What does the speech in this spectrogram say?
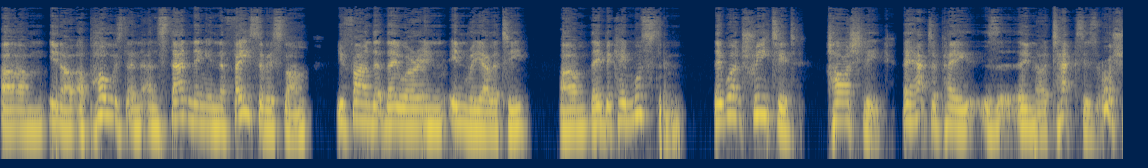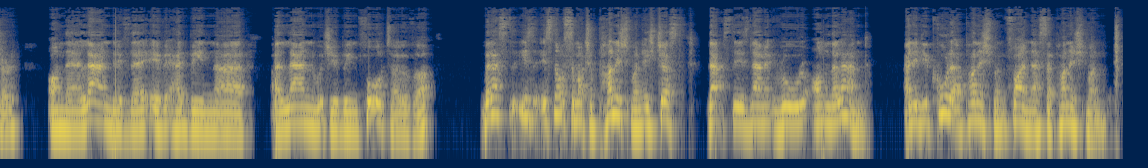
um, you know, opposed and, and standing in the face of Islam, you found that they were in, in reality, um, they became Muslim. They weren't treated harshly. They had to pay, you know, taxes, ushur, on their land if they, if it had been uh, a land which had been fought over. But that's, it's not so much a punishment. It's just that's the Islamic rule on the land. And if you call it a punishment, fine, that's a punishment.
